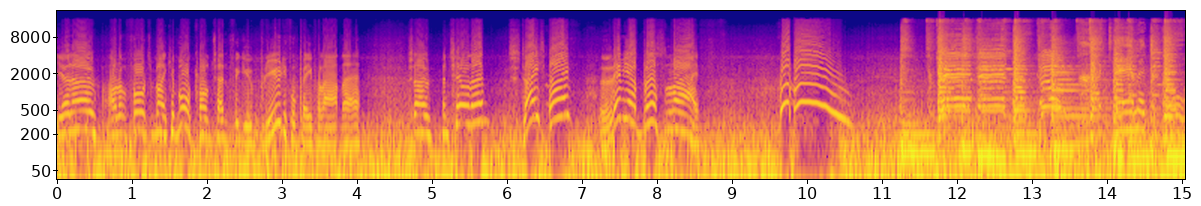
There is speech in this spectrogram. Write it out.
you know I look forward to making more content for you beautiful people out there so until then Stay safe, live your best life. Woohoo! Can't let you go,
